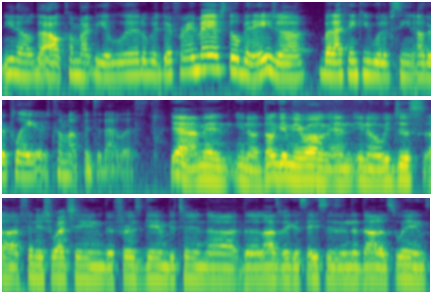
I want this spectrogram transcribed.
you know the outcome might be a little bit different. It may have still been A'ja, but I think you would have seen other players come up into that list. Yeah, I mean, you know, don't get me wrong, and you know, we just uh, finished watching the first game between uh, the Las Vegas Aces and the Dallas Wings,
